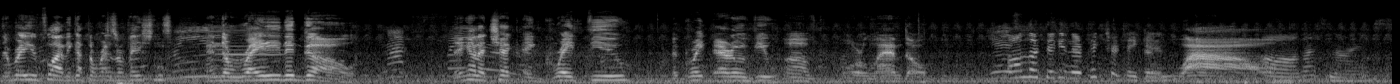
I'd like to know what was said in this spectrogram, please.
they're ready to fly. They got the reservations and they're ready to go. They're gonna check a great view, a great aerial view of Orlando. Oh, look, they're getting their picture taken. Wow. Oh, that's nice.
